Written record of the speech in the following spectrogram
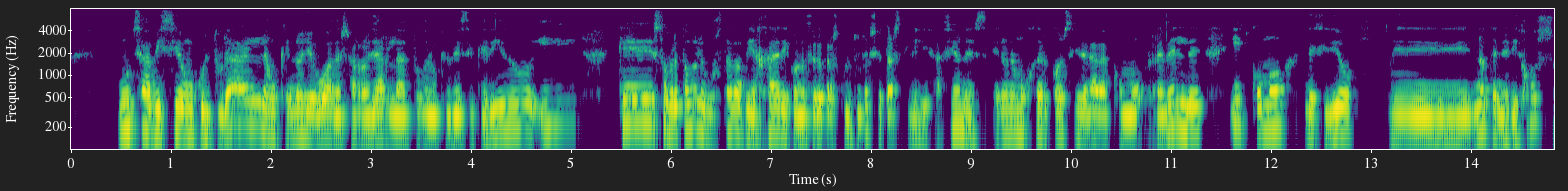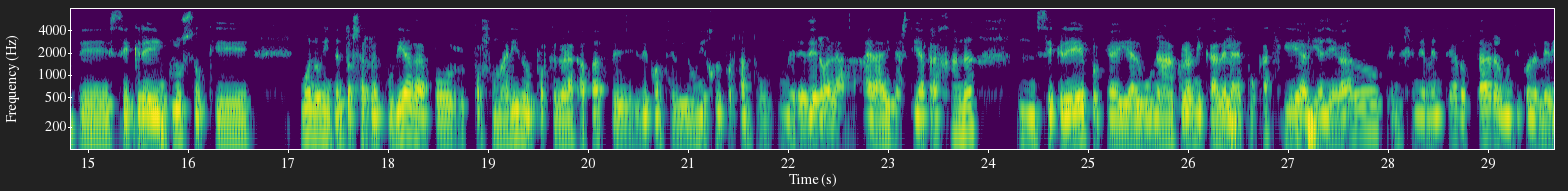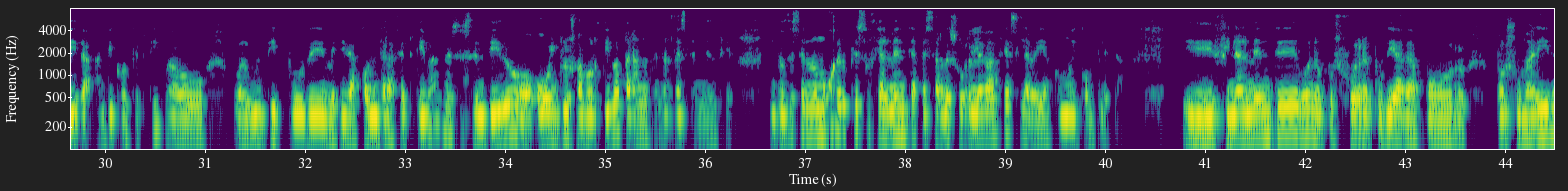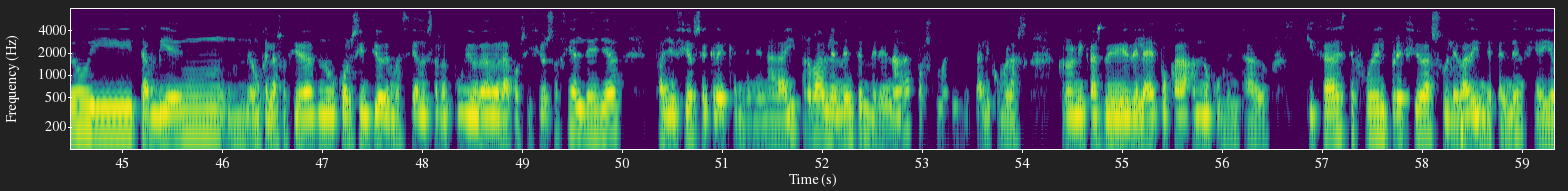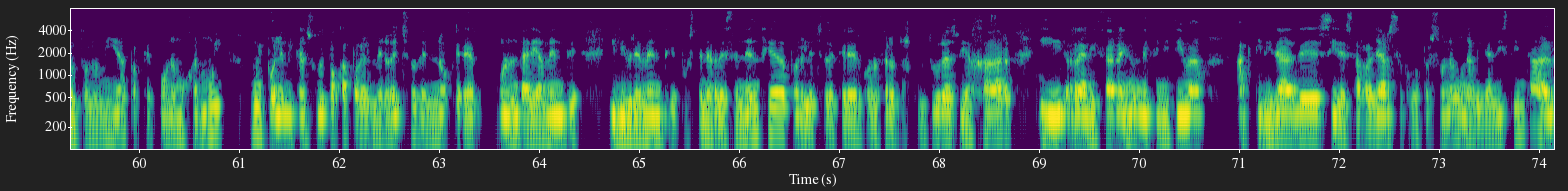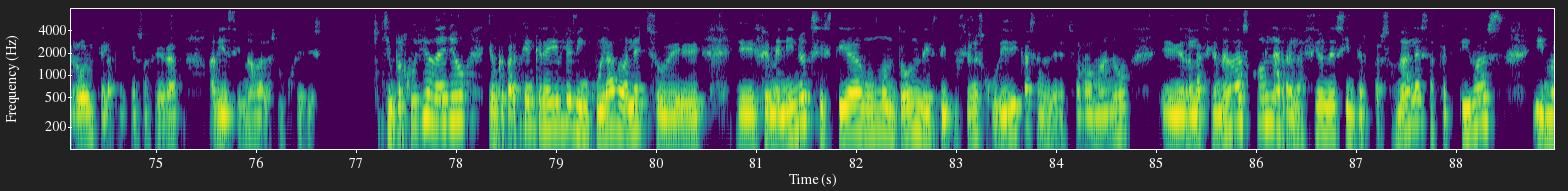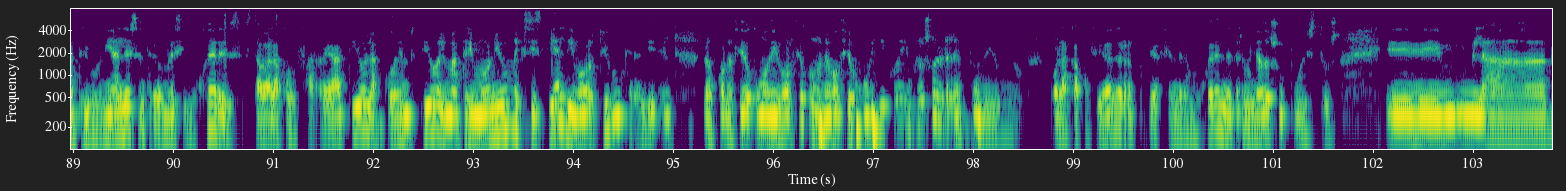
mucha visión cultural, aunque no llegó a desarrollarla todo lo que hubiese querido y que sobre todo le gustaba viajar y conocer otras culturas y otras civilizaciones. Era una mujer considerada como rebelde y como decidió eh, no tener hijos. Eh, se cree incluso que bueno, intentó ser repudiada por, su marido porque no era capaz de, concebir un hijo y por tanto un, heredero a la, dinastía trajana, mm, se cree porque hay alguna crónica de la época que había llegado primigeniamente a adoptar algún tipo de medida anticonceptiva o, algún tipo de medida contraceptiva en ese sentido o, incluso abortiva para no tener descendencia. Entonces era una mujer que socialmente, a pesar de su relevancia, se la veía como incompleta. Y finalmente, bueno, pues fue repudiada por, por su marido y también, aunque la sociedad no consintió demasiado ese repudio dado a la posición social de ella, falleció, se cree que envenenada y probablemente envenenada por su marido, tal y como las crónicas de, de la época han documentado. Quizá este fue el precio a su elevada independencia y autonomía, porque fue una mujer muy, muy polémica en su época por el mero hecho de no querer voluntariamente y libremente pues, tener descendencia, por el hecho de querer conocer otras culturas, viajar y realizar en definitiva actividades y desarrollarse como persona una vida distinta al rol que la propia sociedad había asignado a las mujeres. Sin perjuicio de ello, y aunque parezca increíble, vinculado al hecho de eh, femenino, existían un montón de instituciones jurídicas en el derecho romano eh, relacionadas con las relaciones interpersonales, afectivas y matrimoniales entre hombres y mujeres. Estaba la confarreatio, la coemptio, el matrimonium, existía el divortium, que era lo conocido como divorcio, como negocio jurídico, e incluso el repudium, o la capacidad de repudiación de la mujer en determinados supuestos. Eh, la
